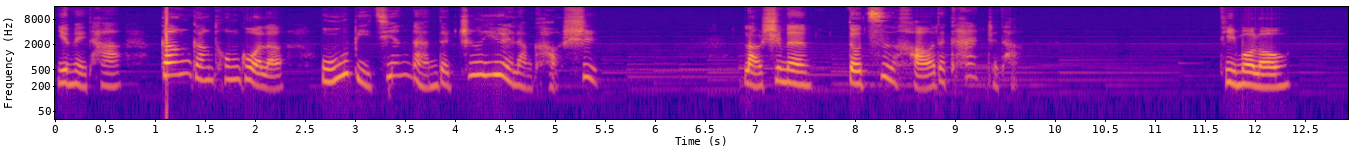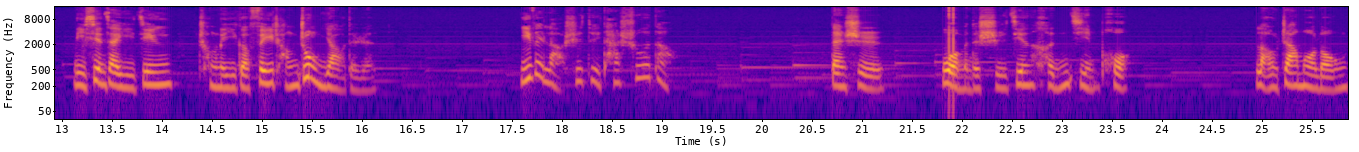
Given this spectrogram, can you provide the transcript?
因为他刚刚通过了无比艰难的遮月亮考试，老师们都自豪的看着他。提莫龙，你现在已经成了一个非常重要的人。一位老师对他说道：“但是，我们的时间很紧迫。老扎莫龙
